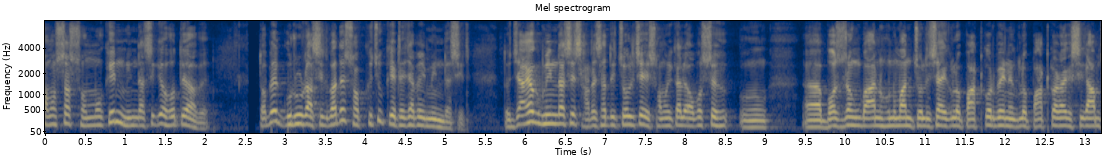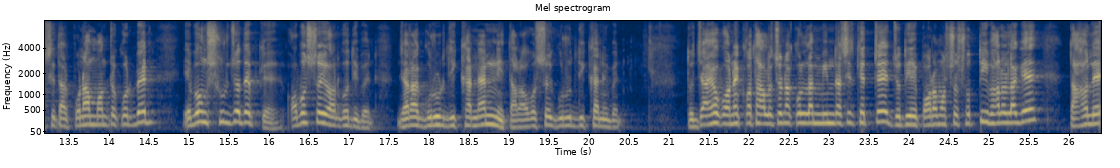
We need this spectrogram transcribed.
সমস্যার সম্মুখীন মীন রাশিকে হতে হবে। তবে গুরুর আশীর্বাদে সব কিছু কেটে যাবে মীন রাশির। তো যাই হোক, মীন সাড়ে সাথে চলছে, এই সময়কালে অবশ্যই বজরং বান, হনুমান চল্লিশা এগুলো পাঠ করবেন, এগুলো পাঠ করার আগে শ্রীরাম সীতার প্রণাম মন্ত্র করবেন। এবং সূর্যদেবকে অবশ্যই অর্ঘ্য দিবেন। যারা গুরুর দীক্ষা নেননি, তারা অবশ্যই গুরুর দীক্ষা নেবেন। তো যাই হোক, অনেক কথা আলোচনা করলাম মীন রাশির ক্ষেত্রে। যদি এই পরামর্শ সত্যিই ভালো লাগে, তাহলে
